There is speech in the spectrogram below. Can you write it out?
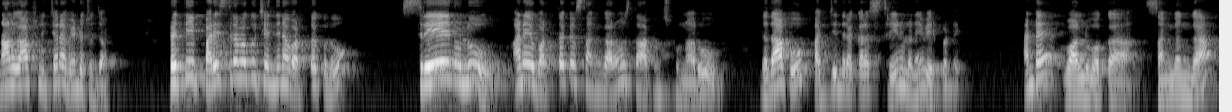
నాలుగు ఆప్షన్ ఇచ్చారు అవేంటో చూద్దాం. ప్రతి పరిశ్రమకు చెందిన వర్తకులు శ్రేణులు అనే వర్తక సంఘాలను స్థాపించుకున్నారు. దాదాపు పద్దెనిమిది రకాల శ్రేణులు అనేవి ఏర్పడ్డాయి. అంటే వాళ్ళు ఒక సంఘంగా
